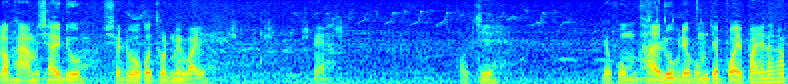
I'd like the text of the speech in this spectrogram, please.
ลองหามาใช้ดูชะโดก็ทนไม่ไหวเนี่ยโอเค เดี๋ยวผมถ่ายรูปเดี๋ยวผมจะปล่อยไปนะครับ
